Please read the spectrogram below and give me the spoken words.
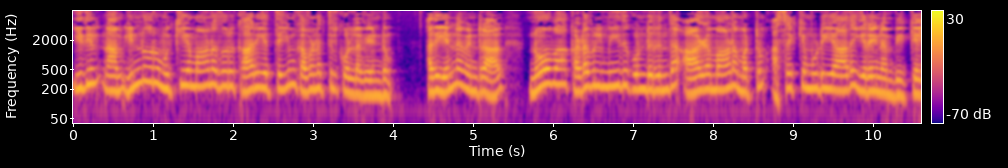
இதில் நாம் இன்னொரு முக்கியமானதொரு காரியத்தையும் கவனத்தில் கொள்ள வேண்டும். அது என்னவென்றால் நோவா கடவுள் மீது கொண்டிருந்த ஆழமான மற்றும் அசைக்க முடியாத இறை நம்பிக்கை.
